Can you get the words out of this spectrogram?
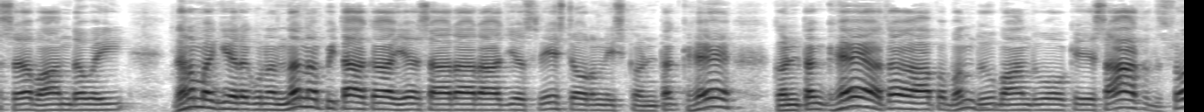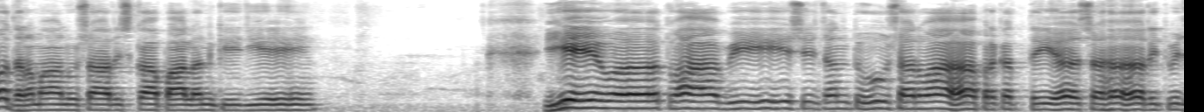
स बान्धवै। धर्मज्ञ रघुनंदन पिता का यह सारा राज्य श्रेष्ठ और निष्कंटक है। कंटक है, अतः आप बंधु बांधवों के साथ स्वधर्मानुसार इसका पालन कीजिए। ये त्वाविशन्तु सर्वा प्रकृत्य सह ऋत्विज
